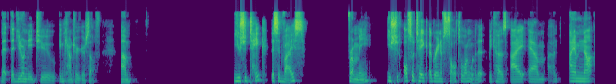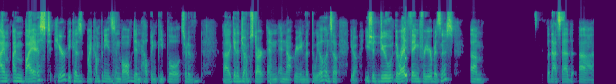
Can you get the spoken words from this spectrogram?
that that you don't need to encounter yourself. Um, you should take this advice from me. You should also take a grain of salt along with it because I am I am not I'm I'm biased here because my company is involved in helping people sort of uh, get a jump start and and not reinvent the wheel. And so you know you should do the right thing for your business. Um, but that said, uh,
